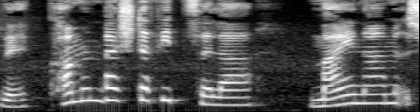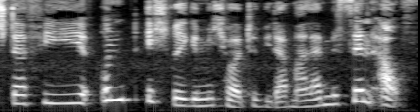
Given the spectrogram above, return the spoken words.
willkommen bei Steffi Zeller. Mein Name ist Steffi und ich rege mich heute wieder mal ein bisschen auf.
